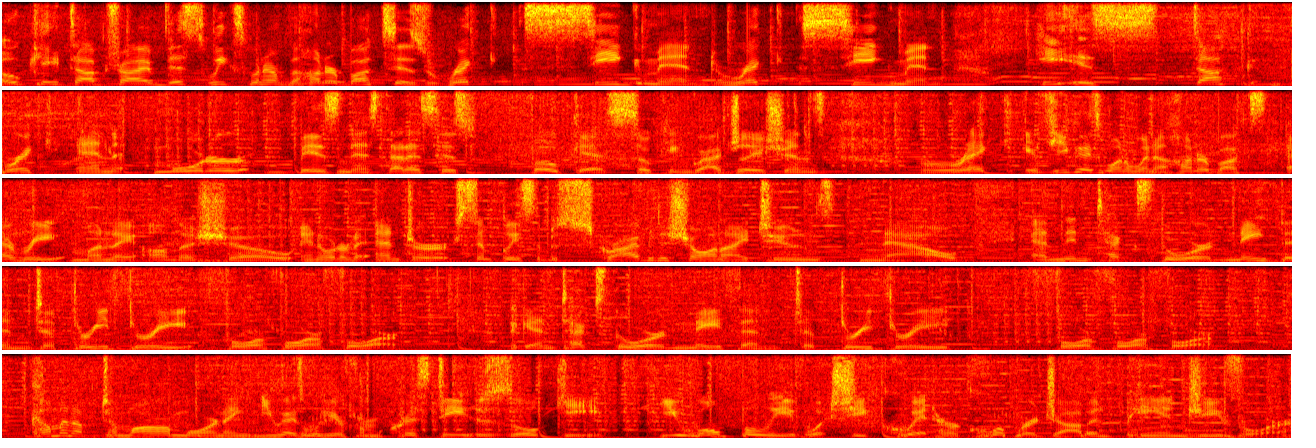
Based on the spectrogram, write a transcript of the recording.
Okay, Top Tribe, this week's winner of the 100 bucks is Rick Siegmund. Rick Siegmund. He is stuck brick and mortar business. That is his focus. So congratulations, Rick. If you guys want to win 100 bucks every Monday on the show, in order to enter, simply subscribe to the show on iTunes now and then text the word Nathan to 33444. Again, text the word Nathan to 33444. Coming up tomorrow morning, you guys will hear from Christy Zulke. You won't believe what she quit her corporate job in P&G for.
